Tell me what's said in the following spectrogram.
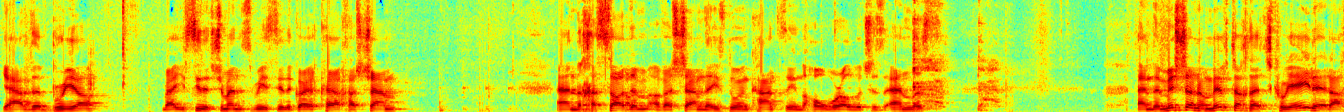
you have the bria, right? You see the tremendous bria, you see the Goyach Hashem, and the chasadim of Hashem that He's doing constantly in the whole world, which is endless. And the mission of Miftach that's created, that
